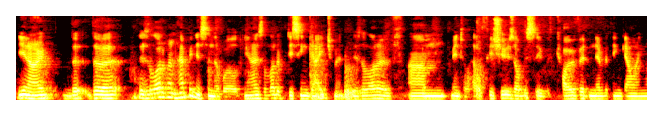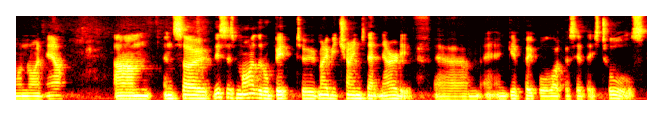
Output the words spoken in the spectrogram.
you know the the there's a lot of unhappiness in the world. You know, there's a lot of disengagement. There's a lot of um, mental health issues, obviously with COVID and everything going on right now. Um, and so this is my little bit to maybe change that narrative um, and give people, like I said, these tools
